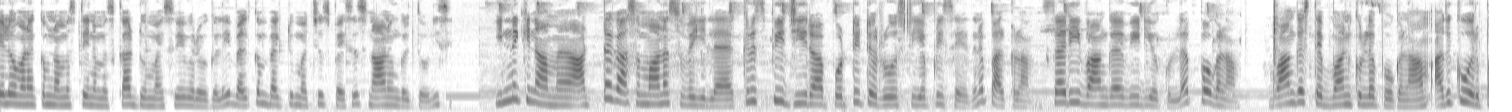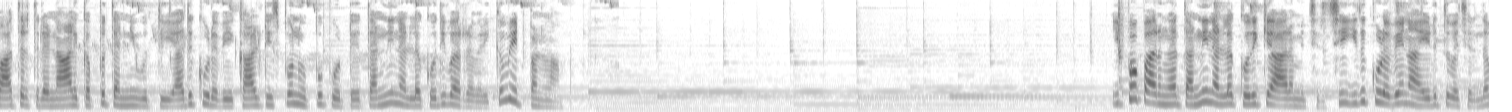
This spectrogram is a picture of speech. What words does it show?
ஹலோ வணக்கம். நமஸ்தே நமஸ்கார். டு மை சுவை உறவுகளே welcome back to Machu spices நான் உங்கள் தோழி சி இன்றைக்கி நாம் அட்டகாசமான சுவையில் கிறிஸ்பி ஜீரா பொட்டிட்டோ ரோஸ்ட் எப்படி செய்யுதுன்னு பார்க்கலாம். சரி வாங்க வீடியோக்குள்ளே போகலாம். வாங்க ஸ்டெப் ஒன்குள்ளே போகலாம். அதுக்கு ஒரு பாத்திரத்தில் நாலு கப்பு தண்ணி ஊற்றி அது கூடவே கால் டீஸ்பூன் உப்பு போட்டு தண்ணி நல்லா கொதி வர்ற வரைக்கும் வெயிட் பண்ணலாம். இப்போ பாருங்கள் தண்ணி நல்லா கொதிக்க ஆரம்பிச்சிருச்சு. இது கூடவே நான் எடுத்து வச்சுருந்த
